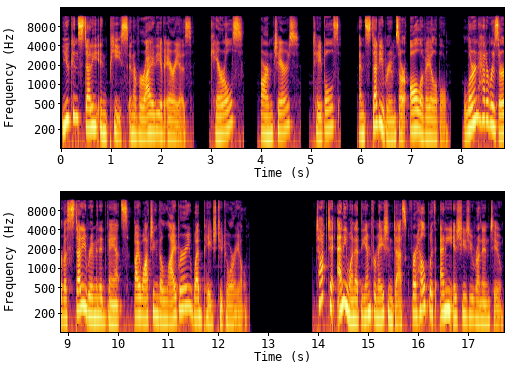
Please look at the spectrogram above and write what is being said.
You can study in peace in a variety of areas. Carrels, armchairs, tables, and study rooms are all available. Learn how to reserve a study room in advance by watching the library webpage tutorial. Talk to anyone at the information desk for help with any issues you run into.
